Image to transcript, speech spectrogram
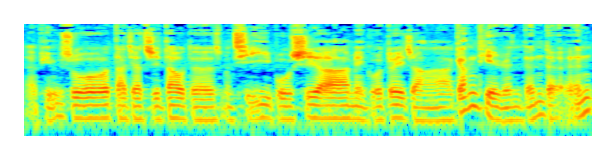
呃，比如说大家知道的什么奇异博士啊、美国队长啊、钢铁人等等。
